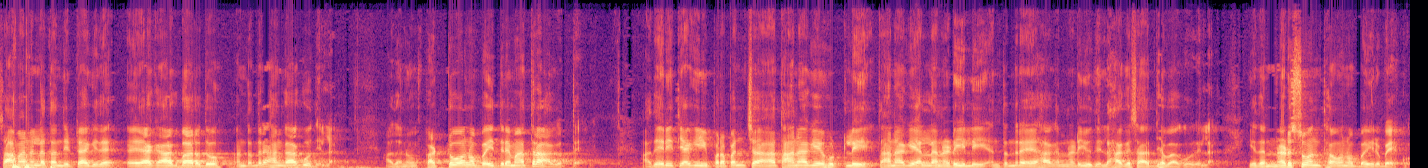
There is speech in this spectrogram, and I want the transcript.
ಸಾಮಾನೆಲ್ಲ ತಂದಿಟ್ಟಾಗಿದೆ. ಯಾಕೆ ಆಗಬಾರದು ಅಂತಂದರೆ ಹಂಗಾಗುವುದಿಲ್ಲ. ಅದನ್ನು ಕಟ್ಟುವನೊಬ್ಬ ಇದ್ದರೆ ಮಾತ್ರ ಆಗುತ್ತೆ. ಅದೇ ರೀತಿಯಾಗಿ ಈ ಪ್ರಪಂಚ ತಾನಾಗೇ ಹುಟ್ಟಲಿ ತಾನಾಗೇ ಎಲ್ಲ ನಡೀಲಿ ಅಂತಂದರೆ ಹಾಗೆ ನಡೆಯುವುದಿಲ್ಲ, ಹಾಗೆ ಸಾಧ್ಯವಾಗುವುದಿಲ್ಲ. ಇದನ್ನು ನಡೆಸುವಂಥವನೊಬ್ಬ ಇರಬೇಕು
